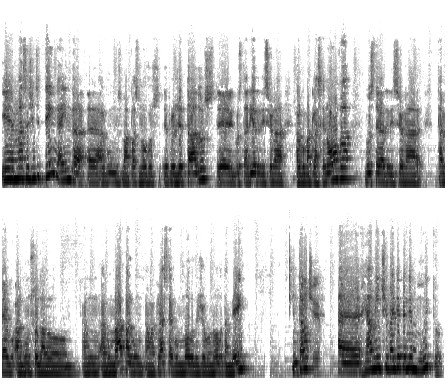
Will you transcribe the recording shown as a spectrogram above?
eh, mas a gente tem ainda eh, alguns mapas novos eh, projetados. gostaria de adicionar alguma classe nova, gostaria de adicionar também algum soldado, algum, algum mapa, algum, uma classe, algum modo de jogo novo também. Então, é, realmente vai depender muito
